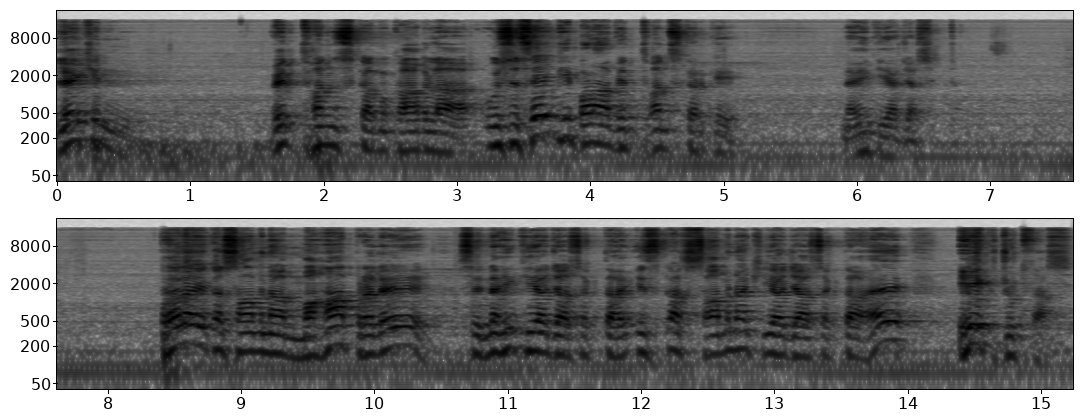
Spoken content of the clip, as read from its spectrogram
लेकिन विध्वंस का मुकाबला उससे भी बड़ा विध्वंस करके नहीं किया जा सकता। प्रलय का सामना महाप्रलय से नहीं किया जा सकता है, इसका सामना किया जा सकता है एकजुटता से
